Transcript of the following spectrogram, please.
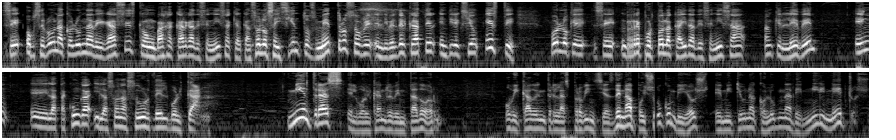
Se observó una columna de gases con baja carga de ceniza que alcanzó los 600 metros sobre el nivel del cráter en dirección este, por lo que se reportó la caída de ceniza, aunque leve, en eh, la Tacunga y la zona sur del volcán. Mientras el volcán Reventador, ubicado entre las provincias de Napo y Sucumbíos, emitió una columna de mil metros,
